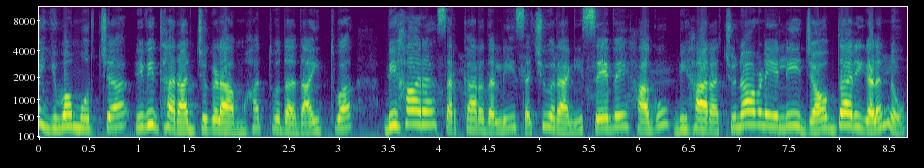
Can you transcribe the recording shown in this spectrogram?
ಯುವ ಮೋರ್ಚಾ ವಿವಿಧ ರಾಜ್ಯಗಳ ಮಹತ್ವದ ದಾಯಿತ್ವ, ಬಿಹಾರ ಸರ್ಕಾರದಲ್ಲಿ ಸಚಿವರಾಗಿ ಸೇವೆ ಹಾಗೂ ಬಿಹಾರ ಚುನಾವಣೆಯಲ್ಲಿ ಜವಾಬ್ದಾರಿಗಳನ್ನು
